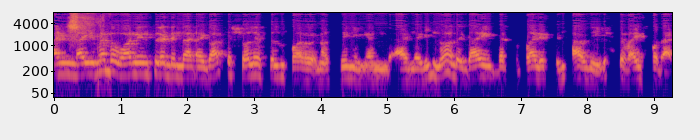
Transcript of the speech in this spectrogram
And I remember one incident in that I got the Sholay film for you know screening, and and I didn't know the guy that supplied it didn't have the, the rights for that.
